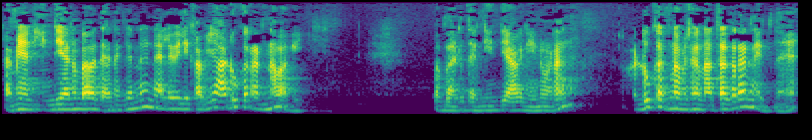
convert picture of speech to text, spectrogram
ළමයා නිින්ද යන බව දැනගෙන නැලවිලි කවිය අඩු කරන්නා වගේ. බබාට දැන් නිින්ද යාගෙන එනවනම් අඩු කරන මිස නතර කරන්නේත් නැහැ.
